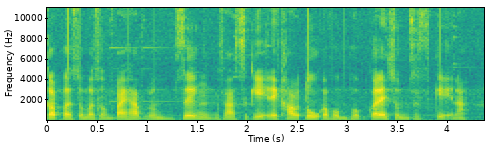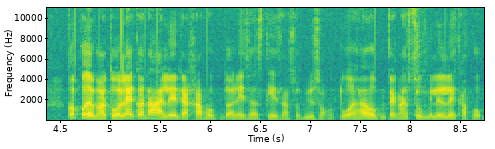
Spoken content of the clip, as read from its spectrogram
ก็เปิดส่วนผสมไปครับผมซึ่งซาสเกะได้เข้าตู้ครับผม ผมก็ได้สุ่มซาสเกะนะ ก็เปิดมาตัวแรกก็ได้เลยนะครับผมตอนนี้ซาสเกสะสมอยู่2ตัวครับผมจากนั้นสุ่มไปเรื่อยๆครับผม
